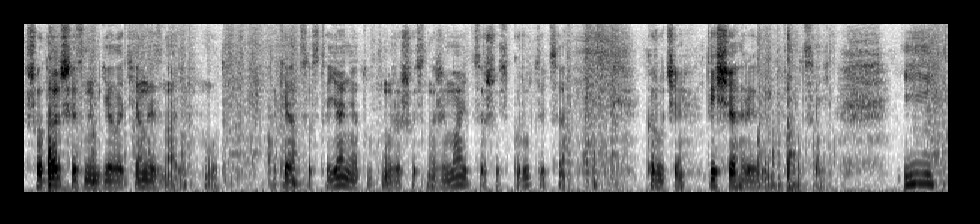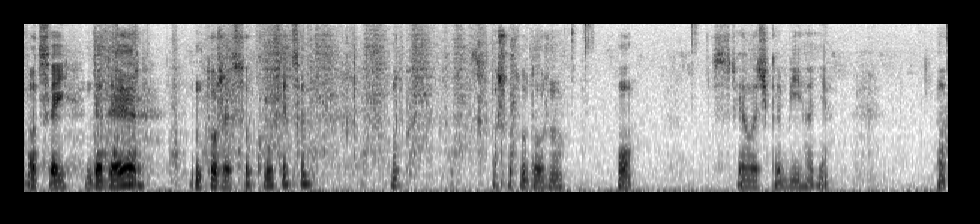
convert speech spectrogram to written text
Що далі з ним робити, я не знаю. От. Таке от состояние. Тут може щось нажимається, щось крутиться. Коротше, 1000 гривень оцей. І оцей DDR. Він теж все крутиться. Оп. А що тут должно? О, стрілочка бігає. Оп.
